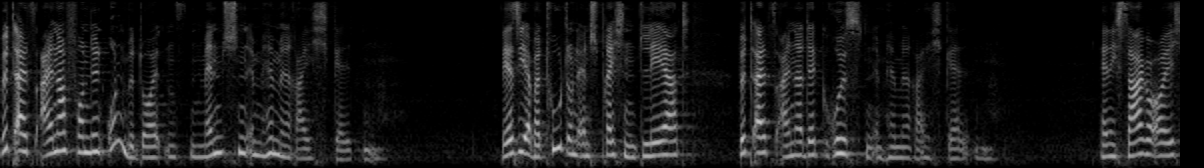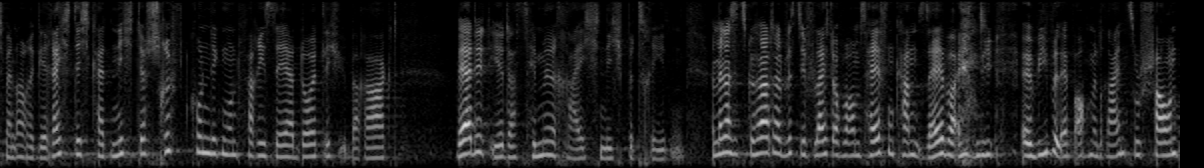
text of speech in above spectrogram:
wird als einer von den unbedeutendsten Menschen im Himmelreich gelten. Wer sie aber tut und entsprechend lehrt, wird als einer der Größten im Himmelreich gelten. Denn ich sage euch, wenn eure Gerechtigkeit nicht der Schriftkundigen und Pharisäer deutlich überragt, werdet ihr das Himmelreich nicht betreten. Wenn man das jetzt gehört hat, wisst ihr vielleicht auch, warum es helfen kann, selber in die äh, Bibel-App auch mit reinzuschauen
